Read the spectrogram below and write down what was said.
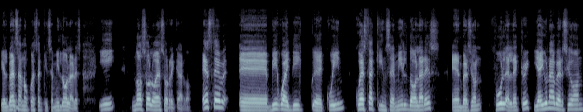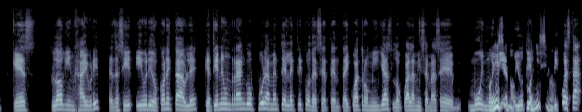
y el Versa no cuesta 15 mil dólares. Y no solo eso, Ricardo. Este eh, BYD eh, Queen cuesta 15 mil dólares en versión full electric y hay una versión que es plug-in hybrid, es decir, híbrido conectable, que tiene un rango puramente eléctrico de 74 millas, lo cual a mí se me hace muy, muy, muy útil y cuesta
